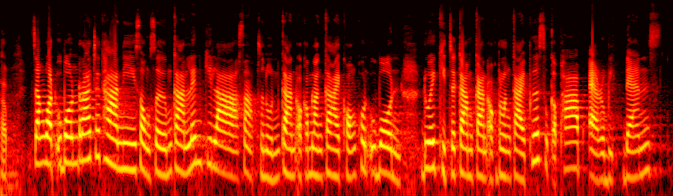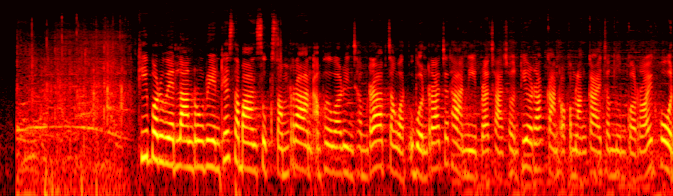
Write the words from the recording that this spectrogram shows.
ครับจังหวัดอุบลราชธานีส่งเสริมการเล่นกีฬาสนับสนุนการออกกำลังกายของคนอุบล ด้วยกิจกรรมการออกกำลังกายเพื่อสุขภาพแอโรบิกแดนซ์ ที่บริเวณลานโรงเรียนเทศบาลสุขสำราญอำเภอวารินชำราบจังหวัดอุบลราชธานีประชาชนที่รักการออกกำลังกายจำนวนกว่าร้อยคน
